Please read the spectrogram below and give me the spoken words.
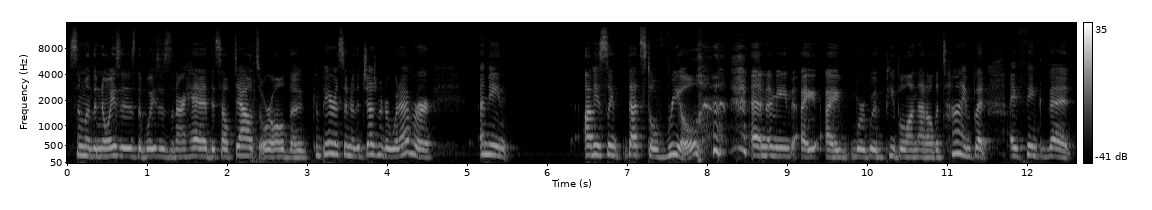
Some of the noises, the voices in our head, the self doubts, or all the comparison or the judgment or whatever. I mean, obviously that's still real and i mean i i work with people on that all the time but i think that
